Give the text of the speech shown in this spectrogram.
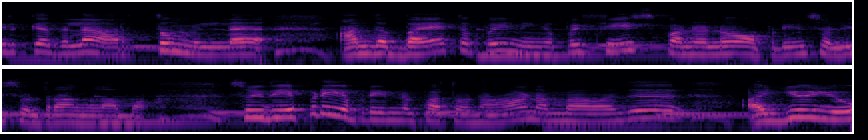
இருக்கிறதுல அர்த்தம் இல்லை. அந்த பயத்தை போய் நீங்கள் போய் ஃபேஸ் பண்ணணும் அப்படின்னு சொல்லி சொல்கிறாங்களாமா ஸோ இது எப்படி அப்படின்னு பார்த்தோன்னா நம்ம வந்து ஐயோயோ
